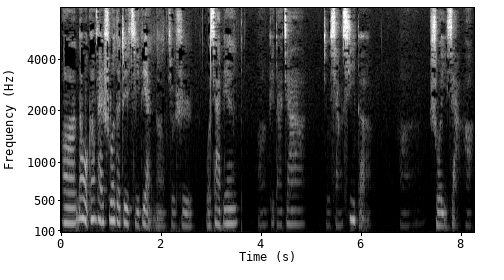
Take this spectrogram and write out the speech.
啊，那我刚才说的这几点呢，就是我下边啊给大家就详细的啊说一下啊。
